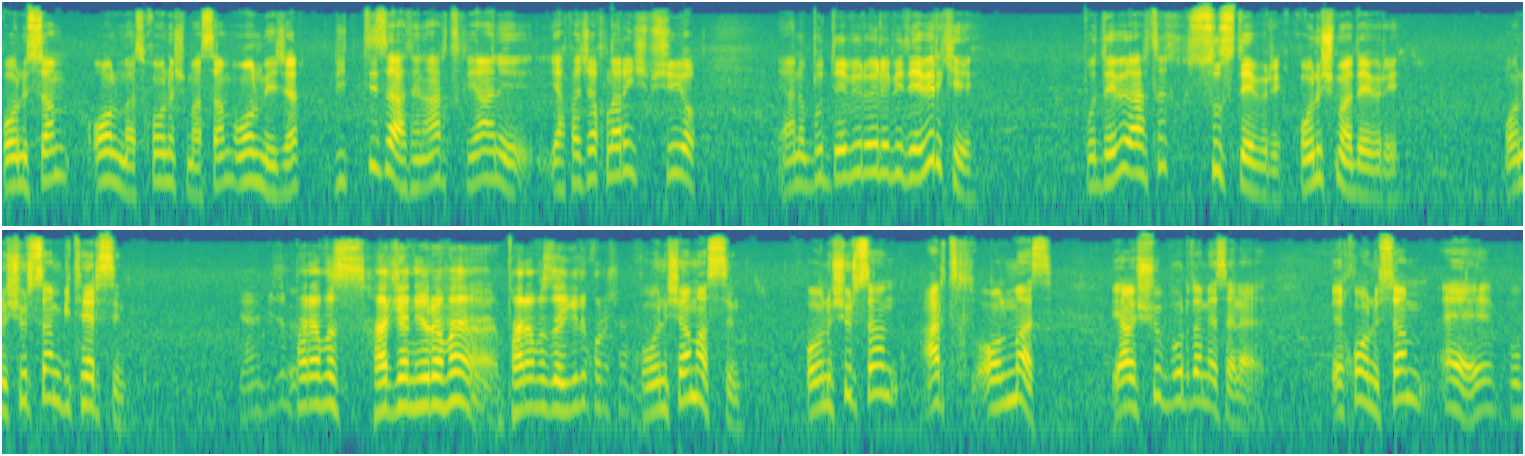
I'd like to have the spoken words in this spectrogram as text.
Konuşsam olmaz, konuşmasam olmayacak. Bitti zaten artık yani yapacakları hiçbir şey yok. Yani bu devir öyle bir devir ki bu devir artık sus devri, konuşma devri. Konuşursan bitersin. Yani bizim paramız harcanıyor ama paramızla ilgili konuşamıyoruz. Konuşamazsın. Konuşursan artık olmaz. Ya şu burada mesela e konuşsam e bu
